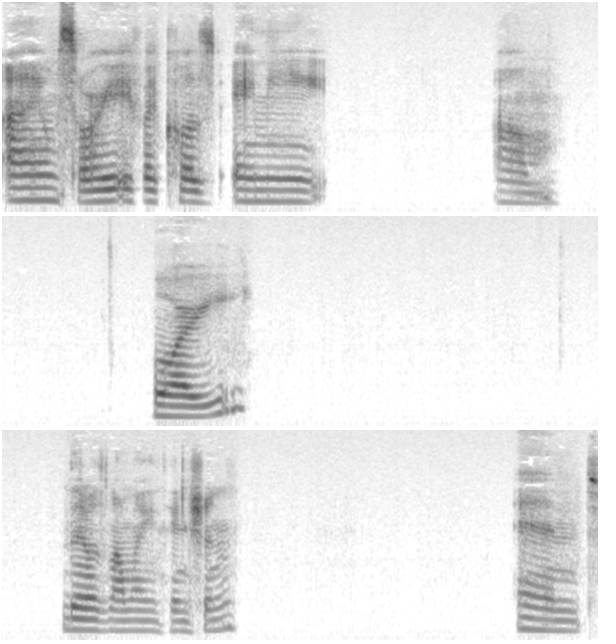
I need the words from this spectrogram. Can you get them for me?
I am sorry if I caused any um, worry. That was not my intention. And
